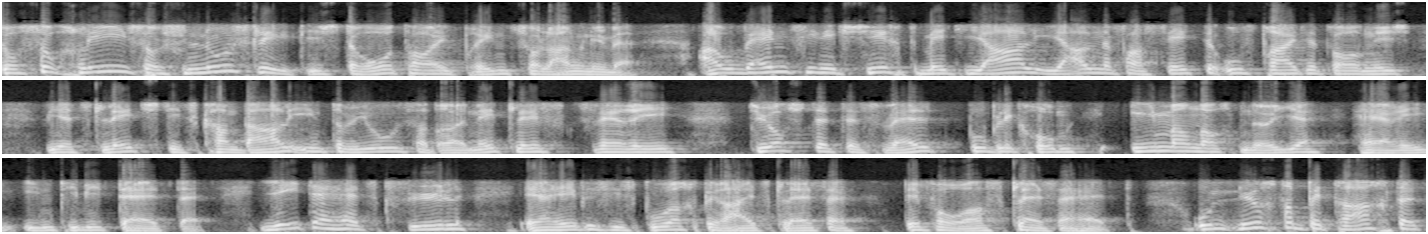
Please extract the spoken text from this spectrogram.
Doch so klein, so schnusslig ist der rothaarige Prinz schon lange nicht mehr. Auch wenn seine Geschichte medial in allen Facetten aufbereitet worden ist, wie jetzt letzte Skandalinterviews oder eine Netflix-Serie, dürstet das Weltpublikum immer noch neue Harry-Intimitäten. Jeder hat das Gefühl, er habe sein Buch bereits gelesen, bevor er es gelesen hat. Und nüchtern betrachtet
